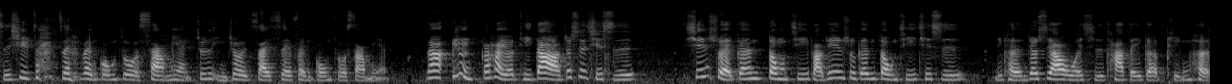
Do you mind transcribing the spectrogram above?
持续在这份工作上面，就是 enjoy 在这份工作上面。那 刚好有提到，就是其实薪水跟动机、保健因素跟动机，其实你可能就是要维持它的一个平衡。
